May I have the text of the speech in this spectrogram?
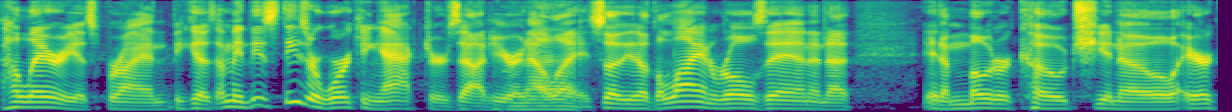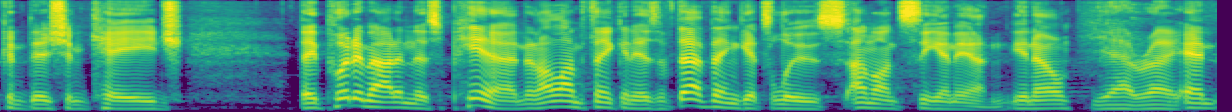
Hilarious, Brian, because I mean these these are working actors out here in LA. So you know the lion rolls in in a in a motor coach, you know, air conditioned cage. They put him out in this pen, and all I'm thinking is if that thing gets loose, I'm on CNN, you know? Yeah, right. And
